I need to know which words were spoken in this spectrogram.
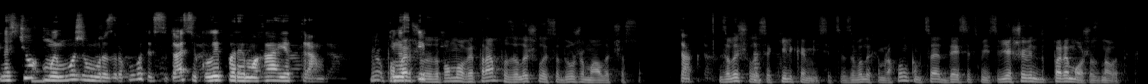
На що ми можемо розраховувати в ситуації, коли перемагає Трамп? Ну, по-перше, наскільки- до допомоги Трампу залишилося дуже мало часу. Так, Залишилося кілька місяців. За великим рахунком, це 10 місяців. Якщо він переможе знову таки.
